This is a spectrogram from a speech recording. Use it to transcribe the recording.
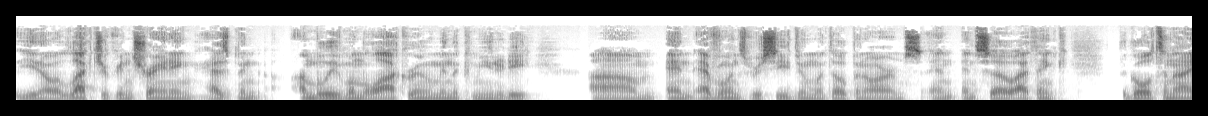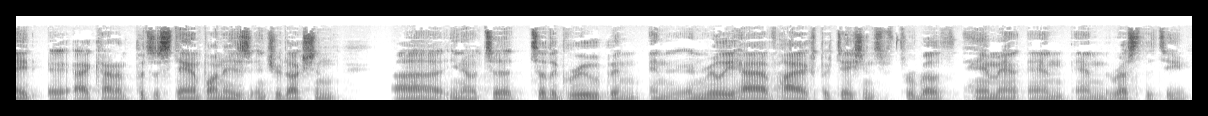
you know, electric in training, has been unbelievable in the locker room, in the community, um, and everyone's received him with open arms. And and so I think the goal tonight, I, kind of puts a stamp on his introduction, uh, you know, to to the group, and and and really have high expectations for both him and and, and the rest of the team.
